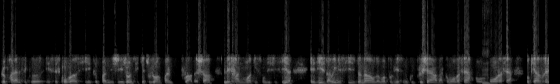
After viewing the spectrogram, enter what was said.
Le problème, c'est que, et c'est ce qu'on voit aussi avec le problème des gilets jaunes, c'est qu'il y a toujours un problème de pouvoir d'achat, les fins de mois qui sont difficiles, et disent bah oui mais si demain on doit moins polluer ça nous coûte plus cher bah comment on va faire? Hmm. comment on va faire? Donc il y a un vrai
